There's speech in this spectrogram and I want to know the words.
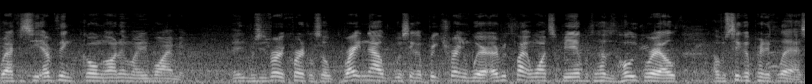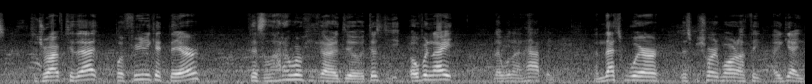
where I can see everything going on in my environment, and, which is very critical. So right now, we're seeing a big trend where every client wants to be able to have the holy grail of a single pane of glass. To drive to that, but for you to get there, there's a lot of work you got to do. It doesn't, overnight, that will not happen. And that's where this maturity model, I think, again,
